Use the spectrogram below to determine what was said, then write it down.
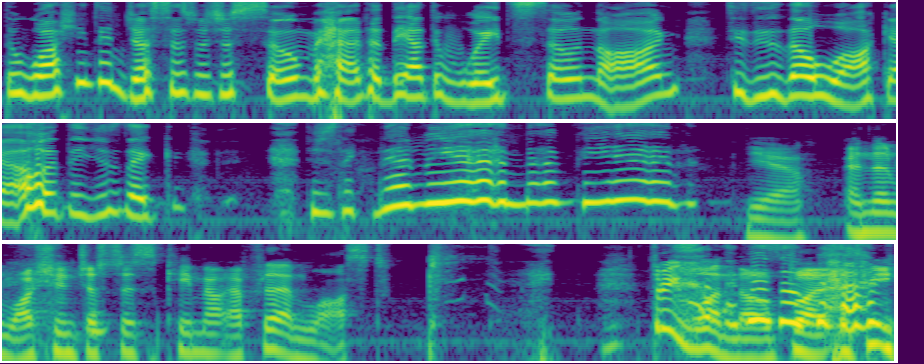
the Washington Justice was just so mad that they had to wait so long to do the walkout. They just like, they're just like, let me in, let me in. Yeah, and then Washington Justice came out after that and lost. Three one though, so but I mean,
